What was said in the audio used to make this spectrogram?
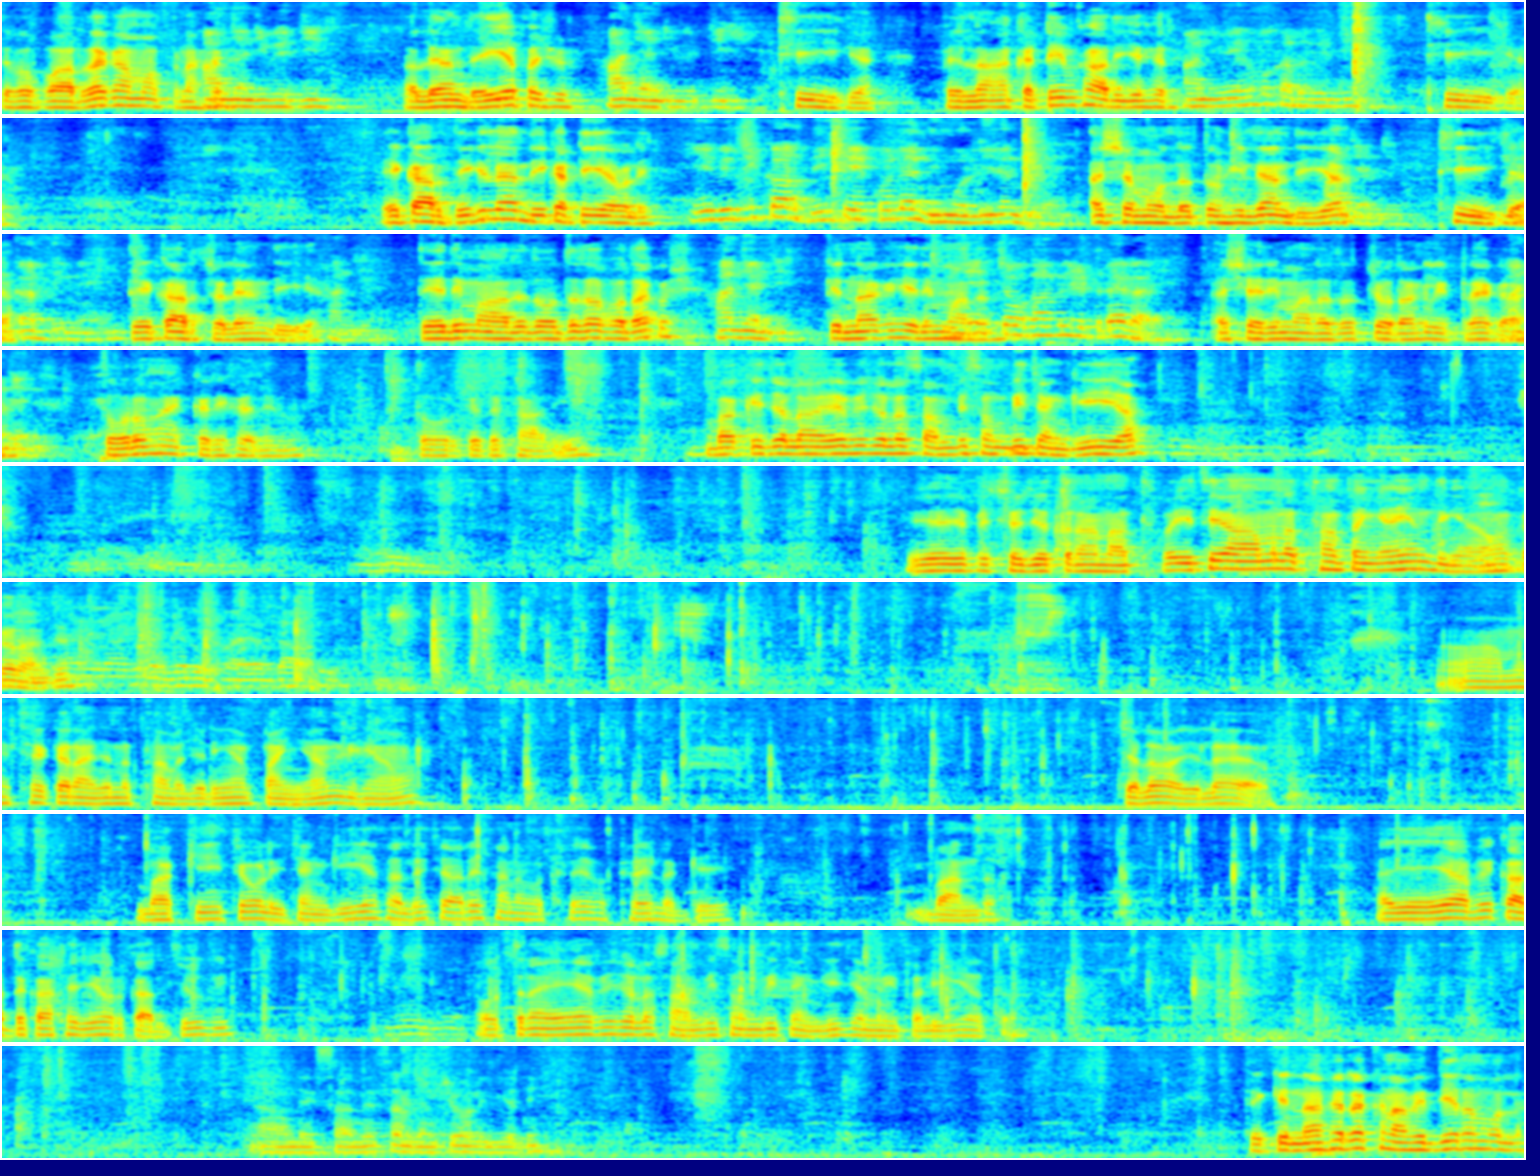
ਤੇ ਵਪਾਰ ਦਾ ਕੰਮ ਆਪਣਾ ਹਾਂਜੀ ਹਾਂਜੀ ਵੀਰ ਜੀ। ਲਿਆਂਦੇ ਹੀ ਆ ਪਸ਼ੂ? ਹਾਂਜੀ ਹਾਂਜੀ ਵੀਰ ਜੀ। ਠੀਕ ਹੈ। ਪਹਿਲਾਂ ਕੱਟੀ ਵਿਖਾ ਦਈਏ ਫਿਰ। ਹਾਂਜੀ ਵੇਖ ਬਕੜ ਵੀਰ ਜੀ। ਠੀਕ ਹੈ। ਇਹ ਘਰ ਦੀ ਕਿ ਲਿਆਂਦੀ ਕੱਟੀ ਆ ਵਾਲੀ? ਇਹ ਜੀ ਘਰ ਦੀ ਤੇ ਕੋ ਲੈਂਦੀ ਮੁੱਲ ਹੀ ਲੈਂਦੀ ਹੈ। ਅੱਛਾ ਮੁੱਲ ਤੁਸੀਂ ਲਿਆਂਦੀ ਆ? ਹਾਂਜੀ ਹਾਂਜੀ। ਠੀਕ ਮੈਂ ਹੈ ਘਰ ਦੀ ਮੈਂ ਹੀ। ਤੇ ਘਰ ਚ ਲਿਆਂਦੀ ਆ? ਹਾਂਜੀ। ਤੇ ਇਹਦੀ ਮਾਂ ਦੇ ਦੁੱਧ ਦਾ ਪਤਾ ਕੁਛ? ਹਾਂਜੀ ਹਾਂਜੀ। ਕਿੰਨਾ ਕੁ ਇਹਦੀ ਮਾਂ ਦਾ 14 ਕੁ ਲੀਟਰ ਹੈਗਾ ਇਹ। ਅੱਛਾ ਇਹਦੀ ਮਾਂ ਦਾ ਦੁੱਧ 14 ਕੁ ਲੀਟਰ ਹੈਗਾ। ਹਾਂਜੀ ਹਾਂਜੀ। ਤੋਰੋ ਹਾਂ ਇੱਕ ਵਾਰੀ ਫਿਰ ਇਹਨੂੰ। ਤੋੜ ਕੇ ਦਿਖਾ ਦਈਏ। ਬਾਕੀ ਚਲੋ ਇਹ ਵੀ ਚਲੋ ਸੰਭੀ ਸੰਭੀ ਚੰਗੀ ਆ। ਇਹ ਜੇ ਪਿੱਛੇ ਜਿਸ ਤਰ੍ਹਾਂ ਨੱਥ ਪਈ ਇੱਥੇ ਆਮ ਨੱਥਾਂ ਪਈਆਂ ਹੀ ਹੁੰਦੀਆਂ ਵਾ ਘਰਾਂ 'ਚ। ਆਮ ਇੱਥੇ ਘਰਾਂ 'ਚ ਨੱਥਾਂ ਜਿਹੜੀਆਂ ਪਾਈਆਂ ਹੁੰਦੀਆਂ ਵਾ। ਚਲੋ ਅਜ ਲੈ ਆਓ। ਬਾਕੀ ਝੋਲੀ ਚੰਗੀ ਆ ਥੱਲੇ ਚਾਰੇ ਸਨ ਵੱਖਰੇ ਵੱਖਰੇ ਲੱਗੇ। ਬੰਦ। ਅਜੇ ਇਹ ਆ ਵੀ ਕੱਦ ਕੱਠ ਜੇ ਹੋਰ ਕਰ ਜੂਗੀ। ਉਤਰਾ ਇਹ ਆ ਵੀ ਚਲੋ ਸਾਂਭੀ ਸੰਭੀ ਚੰਗੀ ਜੰਮੀ ਪਲੀ ਆ ਉਤਰਾ ਲੈ ਸਾਡੇ ਥੱਲੇ ਝੋਲੀ ਇਹਦੀ ਤੇ ਕਿੰਨਾ ਫਿਰ ਰੱਖਣਾ ਵਿਦਿਆ ਦਾ ਮੁੱਲ?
